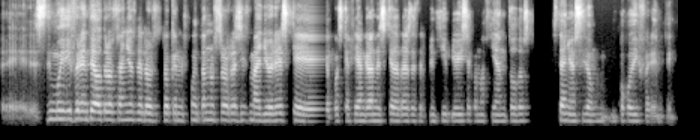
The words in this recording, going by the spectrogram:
eh, es muy diferente a otros años de los, lo que nos cuentan nuestros resis mayores que pues que hacían grandes quedadas desde el principio y se conocían todos. Este año ha sido un poco diferente.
